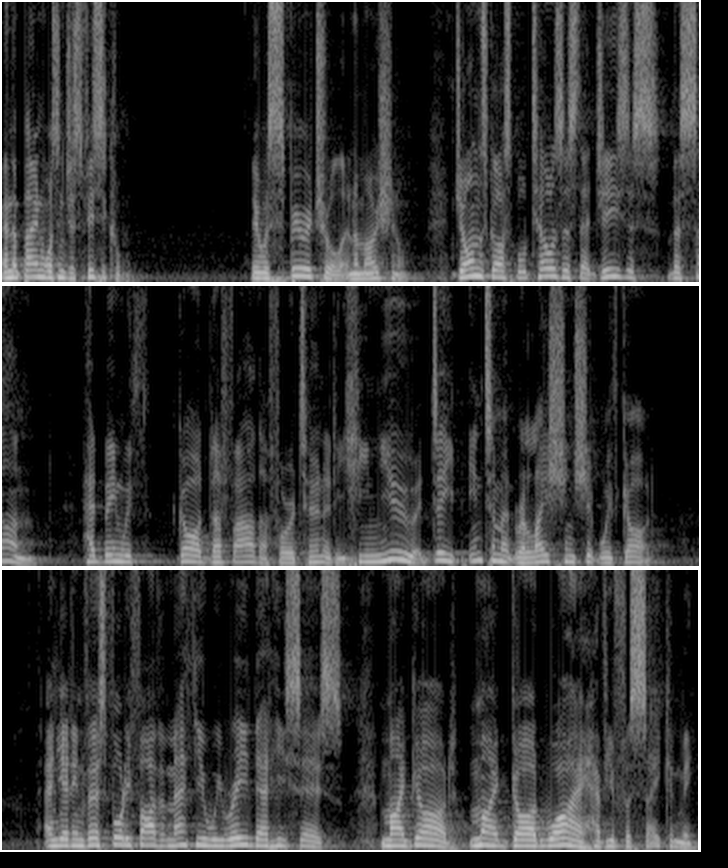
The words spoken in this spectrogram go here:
And the pain wasn't just physical, it was spiritual and emotional. John's gospel tells us that Jesus, the Son, had been with God the Father for eternity. He knew a deep, intimate relationship with God. And yet in verse 45 of Matthew, we read that he says, My God, my God, why have you forsaken me?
